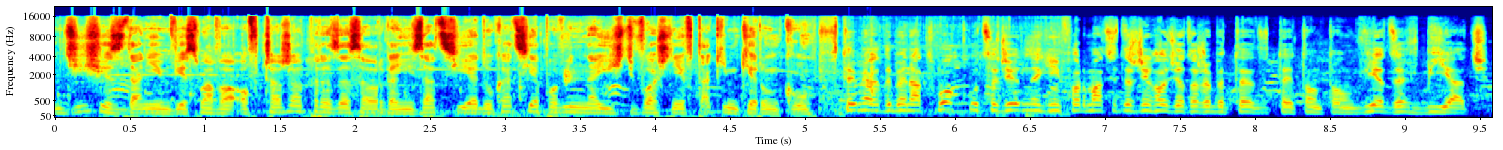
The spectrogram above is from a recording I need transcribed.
Dziś zdaniem Wiesława Owczarza, prezesa organizacji, edukacja powinna iść właśnie w takim kierunku. w tym jak gdyby natłoku codziennych informacji też nie chodzi o to, żeby te, te, tą, tą wiedzę wbijać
